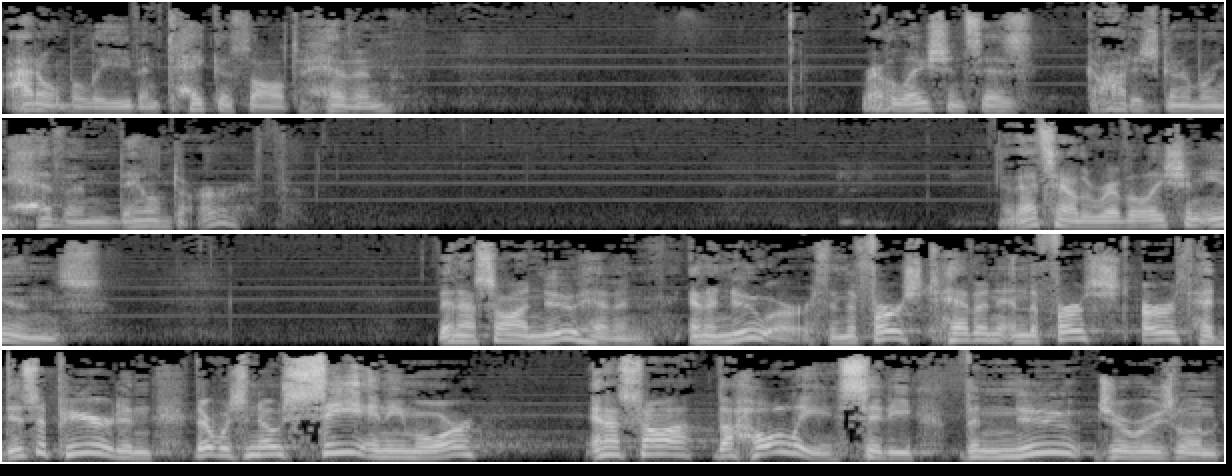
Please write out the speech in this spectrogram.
I don't believe, and take us all to heaven. Revelation says God is going to bring heaven down to earth. And that's how the revelation ends. Then I saw a new heaven and a new earth, and the first heaven and the first earth had disappeared, and there was no sea anymore. And I saw the holy city, the new Jerusalem,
